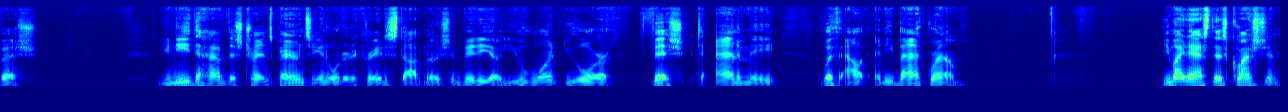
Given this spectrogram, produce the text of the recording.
fish. You need to have this transparency in order to create a stop motion video. You want your fish to animate without any background. You might ask this question,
